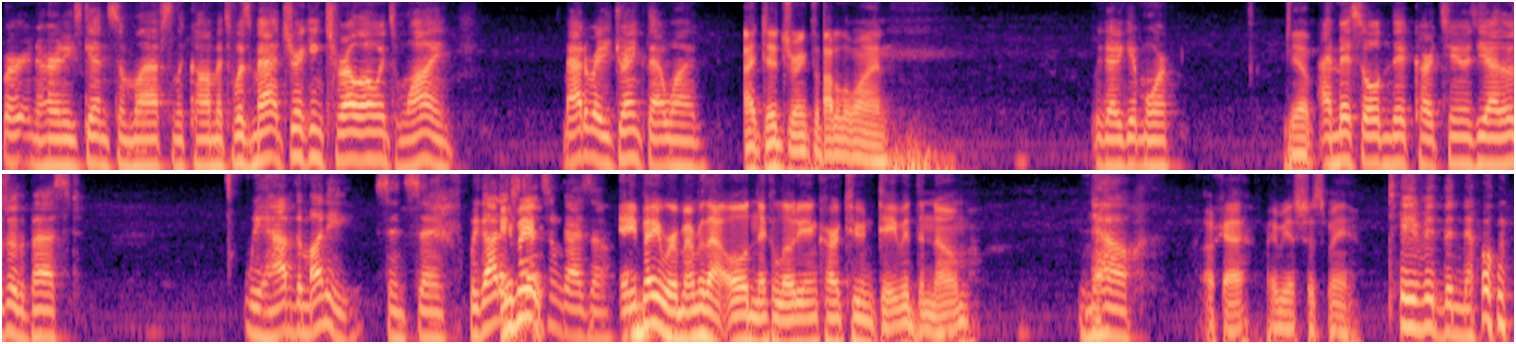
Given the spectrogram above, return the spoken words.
Burton Ernie's getting some laughs in the comments. Was Matt drinking Terrell Owens wine? Matt already drank that wine. I did drink the bottle of wine. We got to get more. Yep. I miss old Nick cartoons. Yeah, those are the best. We have the money, since Sensei. We got to extend some guys though. Anybody remember that old Nickelodeon cartoon, David the Gnome? No, Okay. Maybe it's just me. David the gnome.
